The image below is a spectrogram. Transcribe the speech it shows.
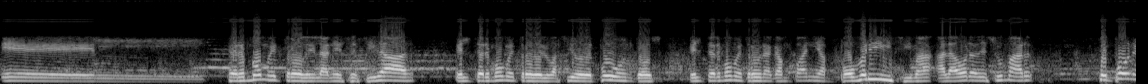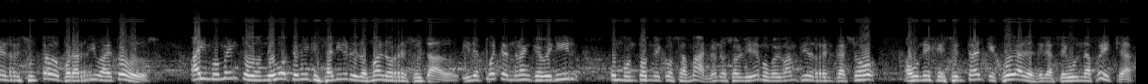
el termómetro de la necesidad, el termómetro del vacío de puntos, el termómetro de una campaña pobrísima a la hora de sumar, te pone el resultado por arriba de todos. Hay momentos donde vos tenés que salir de los malos resultados y después tendrán que venir un montón de cosas más. No nos olvidemos que el Banfield reemplazó a un eje central que juega desde la segunda fecha.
